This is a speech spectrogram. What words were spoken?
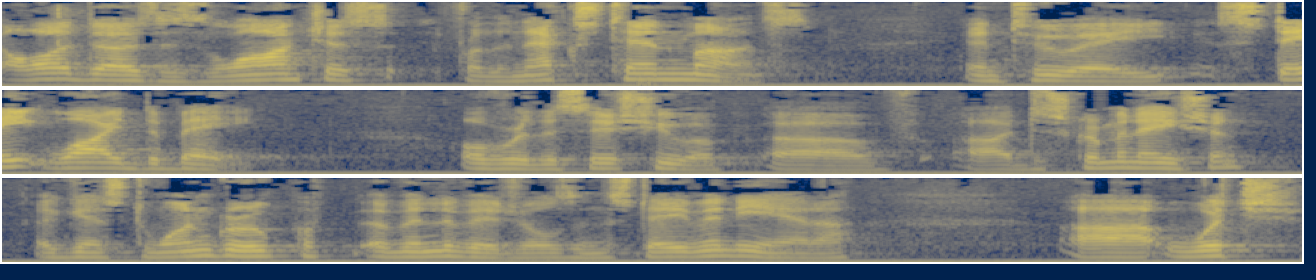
All it does is launch us for the next ten months into a statewide debate over this issue of, of uh, discrimination against one group of, of individuals in the state of Indiana, uh, which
